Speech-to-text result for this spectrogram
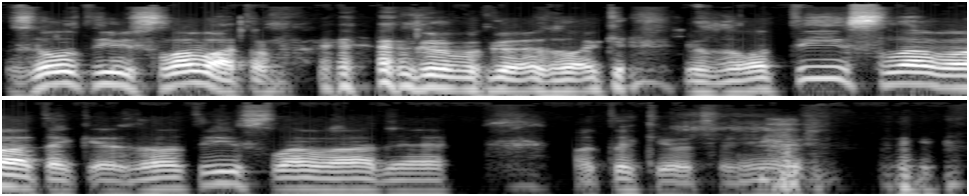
золотыми слова там, грубо говоря, золотые, золотые слова такие, золотые слова, да, вот такие вот, понимаешь.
